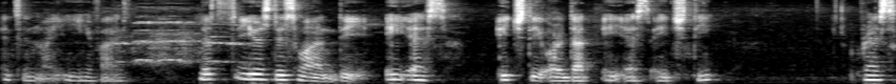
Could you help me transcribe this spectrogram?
it's in my e files let's use this one the ASHT or .ASHT press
